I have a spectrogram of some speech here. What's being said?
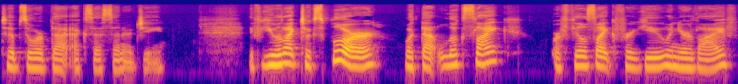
to absorb that excess energy. If you would like to explore what that looks like or feels like for you in your life,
